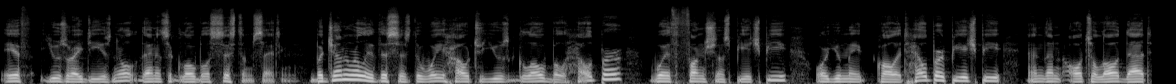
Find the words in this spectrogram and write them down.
If user ID is null, then it's a global system setting. But generally, this is the way how to use global helper with functions PHP, or you may call it helper PHP, and then auto-load that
